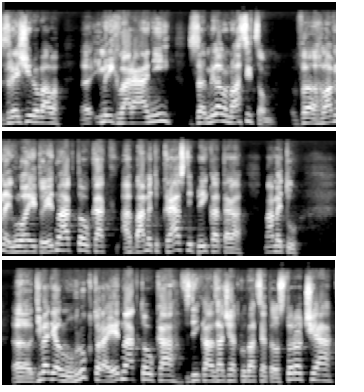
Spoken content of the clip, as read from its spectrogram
zrežiroval Imrich Varáni s Milanom Lasicom. V hlavnej úlohe je to jednoaktovka a máme tu krásny príklad, teda máme tu e, divadelnú hru, ktorá je jednoaktovka, vznikla na začiatku 20. storočia.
